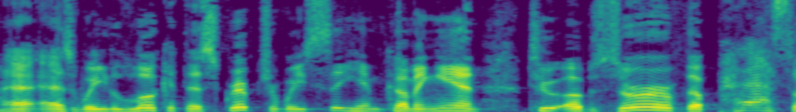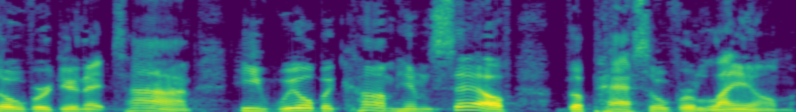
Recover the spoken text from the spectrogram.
as we look at this scripture, we see him coming in to observe the Passover during that time. He will become himself the Passover lamb.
